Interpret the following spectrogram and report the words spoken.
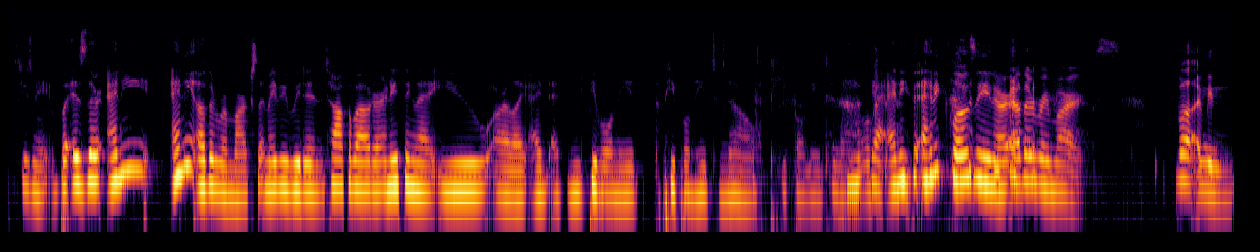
Excuse me, but is there any any other remarks that maybe we didn't talk about, or anything that you are like, I, I people need the people need to know? The people need to know. yeah, any any closing or other remarks? Well, I mean,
